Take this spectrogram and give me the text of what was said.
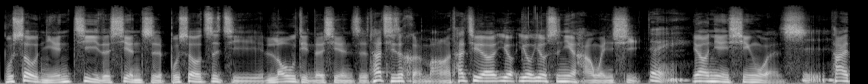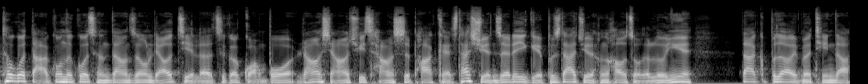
不受年纪的限制，不受自己 loading 的限制。他其实很忙啊，他既要又又又是念韩文系，对，又要念新闻，是。他还透过打工的过程当中了解了这个广播，然后想要去尝试 podcast。他选择了一个也不是大家觉得很好走的路，因为大家不知道有没有听到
